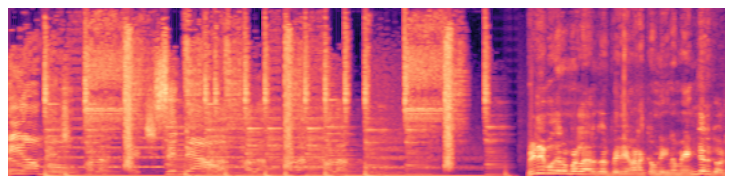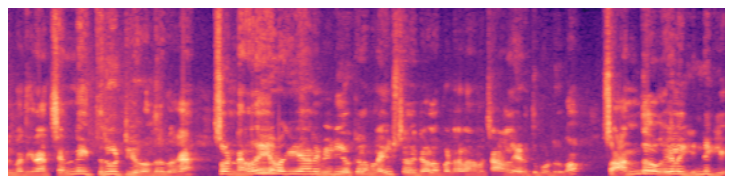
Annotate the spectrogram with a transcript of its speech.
Be humble. Sit down. விடிமுகரம் எல்லாருக்கும் ஒரு பெரிய வணக்கம். நீங்கள் நம்ம எங்கே இருக்கோம் அப்படின்னு பார்த்தீங்கன்னா சென்னை திருவொற்றியூர் வந்திருக்கோங்க. ஸோ நிறைய வகையான வீடியோக்கள் நம்ம லைஃப் ஸ்டைலை டெவலப் பண்ணுறவங்க நம்ம சேனலில் எடுத்து போட்டிருக்கோம். ஸோ அந்த வகையில் இன்னைக்கு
